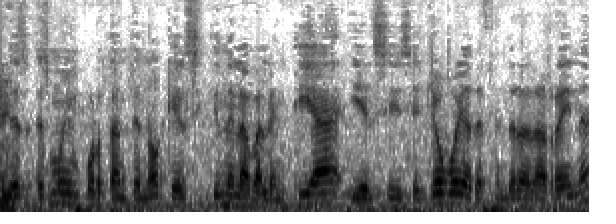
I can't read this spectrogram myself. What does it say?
es, es muy importante, ¿no? Que él sí tiene la valentía y él sí dice, yo voy a defender a la reina.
